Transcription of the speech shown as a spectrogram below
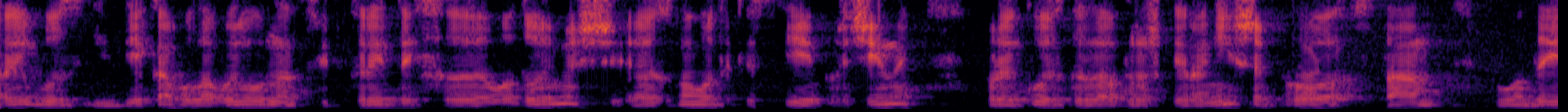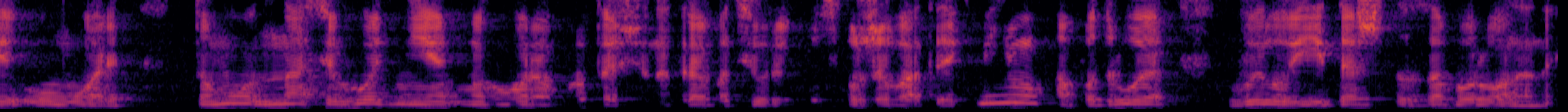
рибу, яка була виловлена з відкритих е, водоймищ. Знову таки з тієї причини, про яку я сказав трошки раніше, про стан води у морі. Тому на сьогодні ми говоримо про те, що не треба цю рибу споживати як мінімум. А по-друге, вилов її теж заборонений,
